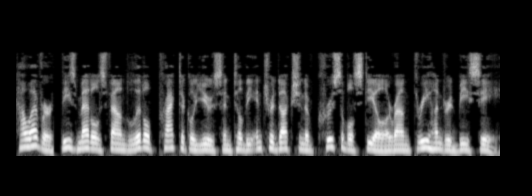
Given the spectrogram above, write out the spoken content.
However, these metals found little practical use until the introduction of crucible steel around 300 BC.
